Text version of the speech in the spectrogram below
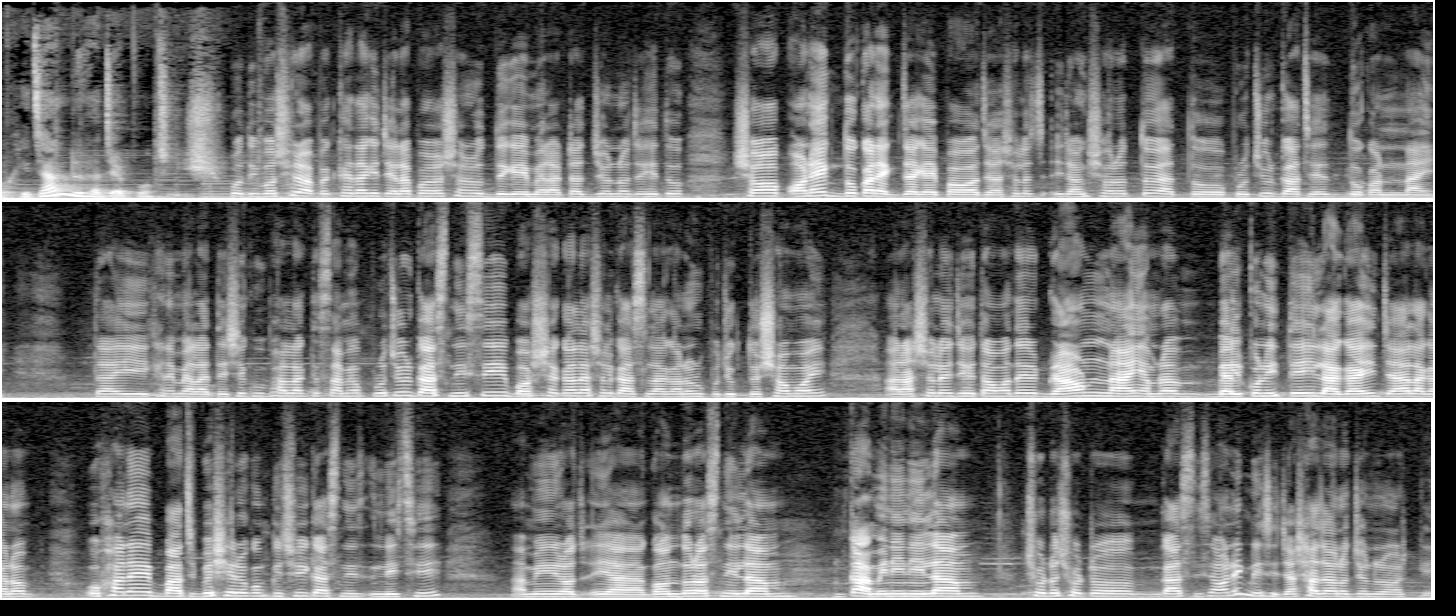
অভিযান দুই হাজার পঁচিশ। প্রতি বছর অপেক্ষা থাকে জেলা প্রশাসনের উদ্যোগে এই মেলাটার জন্য, যেহেতু সব অনেক দোকান এক জায়গায় পাওয়া যায়। আসলে ইরাং শহর তো এত প্রচুর গাছের দোকান নাই। তাই এখানে মেলাতে এসে খুব ভালো লাগতেছে। আমি প্রচুর গাছ নিছি। বর্ষাকালে আসলে গাছ লাগানোর উপযুক্ত সময়। আর আসলে যেহেতু আমাদের গ্রাউন্ড নাই, আমরা ব্যালকনিতেই লাগাই। যা লাগানো, ওখানে বাঁচবে সেরকম কিছুই গাছ নিছি। আমি গন্ধরাজ নিলাম, কামিনী নিলাম, ছোট ছোট গাছ নিছি, অনেক নিছি যা সাজানোর জন্য আর কি।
